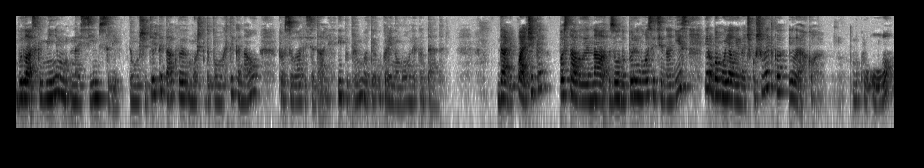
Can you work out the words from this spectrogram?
будь ласка, мінімум на 7 слів, тому що тільки так ви можете допомогти каналу просуватися далі і підтримувати україномовний контент. Далі пальчики поставили на зону переносиці на ніс і робимо ялиночку швидко і легко. Букву О,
